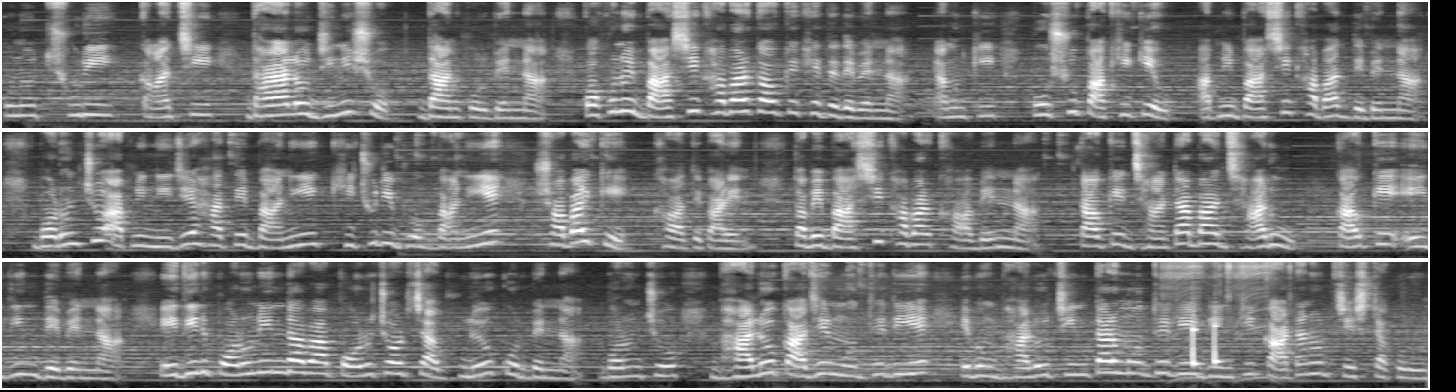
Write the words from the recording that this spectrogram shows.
কোনো ছুরি, কাঁচি, ধারালো জিনিসও দান করবেন না। কখনোই বাসি খাবার কাউকে খেতে দেবেন না। এমনকি পশু পাখিকেও আপনি বাসি খাবার দেবেন না। বরঞ্চ আপনি নিজে হাতে বানিয়ে, খিচুড়ি ভোগ বানিয়ে সবাইকে খাওয়াতে পারেন। তবে বাসি খাবার খাওয়াবেন না। কাউকে ঝাঁটা বা ঝাড়ু কাউকে এই দিন দেবেন না। এই দিন পরনিন্দা বা পরচর্চা ভুলেও করবেন না। বরঞ্চ ভালো কাজের মধ্যে দিয়ে এবং ভালো চিন্তার মধ্যে দিয়ে দিনটি কাটানোর চেষ্টা করুন।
